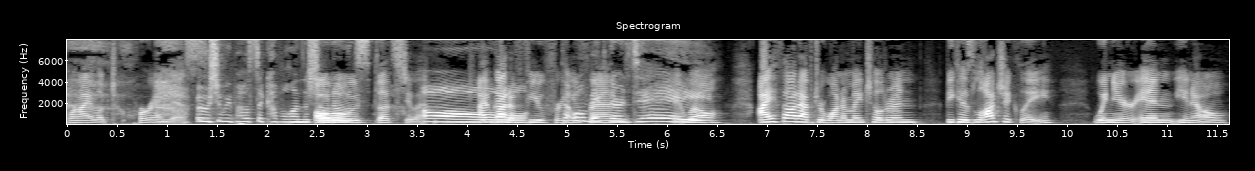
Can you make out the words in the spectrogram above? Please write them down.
when I looked horrendous. Oh, should we post a couple in the show oh, notes? let's do it. Oh, I've got a few for that you, will friends. make their day. It will. I thought after one of my children, because logically, when you're in, you know,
